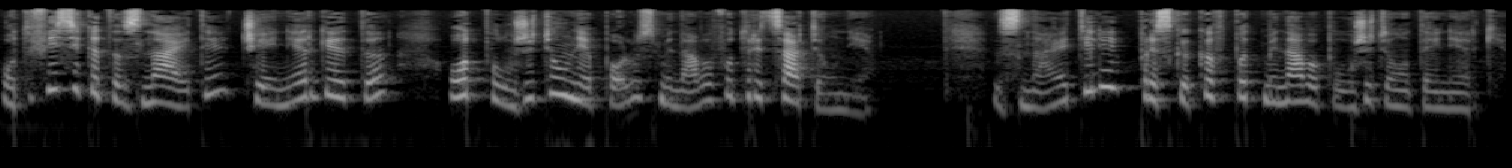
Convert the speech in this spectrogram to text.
От физиката знаете, че енергията от положителния полюс минава в отрицателния. Знаете ли през какъв път минава положителната енергия?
